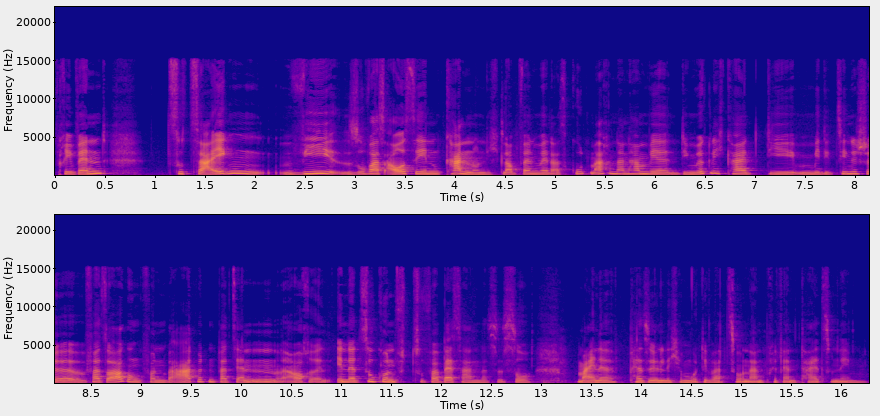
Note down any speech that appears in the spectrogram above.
Prevent zu zeigen, wie sowas aussehen kann. Und ich glaube, wenn wir das gut machen, dann haben wir die Möglichkeit, die medizinische Versorgung von beatmeten Patienten auch in der Zukunft zu verbessern. Das ist so meine persönliche Motivation, an Prevent teilzunehmen.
